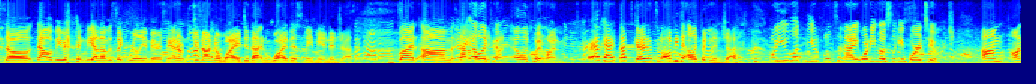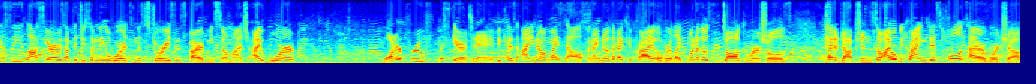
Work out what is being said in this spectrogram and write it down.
so that would be yeah, that was like really embarrassing. I don't do not know why I did that and why this made me a ninja, but um, Very that'll be really eloquent, fun. eloquent one. Okay, that's good. That's what I'll be the eloquent ninja. Well, you look beautiful tonight. What are you most looking forward to? um, honestly, last year I was at the Do Something Awards and the stories inspired me so much. I wore waterproof mascara today because I know myself and I know that I could cry over like one of those dog commercials, pet adoption. So I will be crying this whole entire award show.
